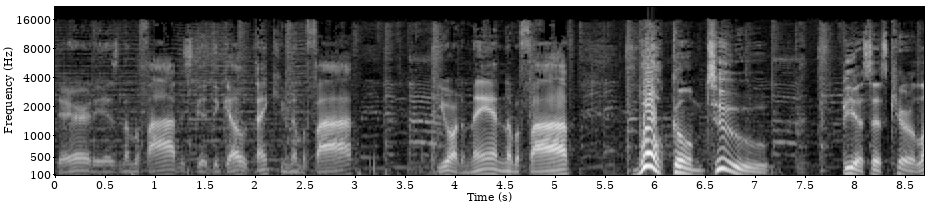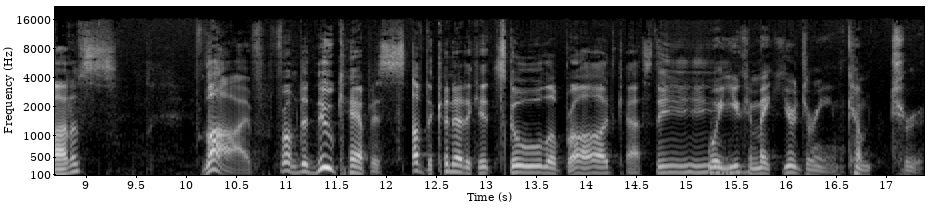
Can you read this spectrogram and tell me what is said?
There it is. Number five is good to go. Thank you, number five. You are the man, number five. Welcome to BSS Carolinas, live from the new campus of the Connecticut School of Broadcasting. Where you can make your dream come true.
